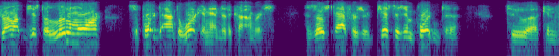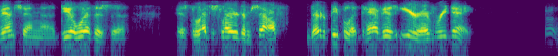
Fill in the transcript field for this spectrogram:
drum up just a little more support down at the working end of the Congress, as those staffers are just as important to to uh, convince and uh, deal with as the as the legislator himself. They're the people that have his ear every day. Hmm.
